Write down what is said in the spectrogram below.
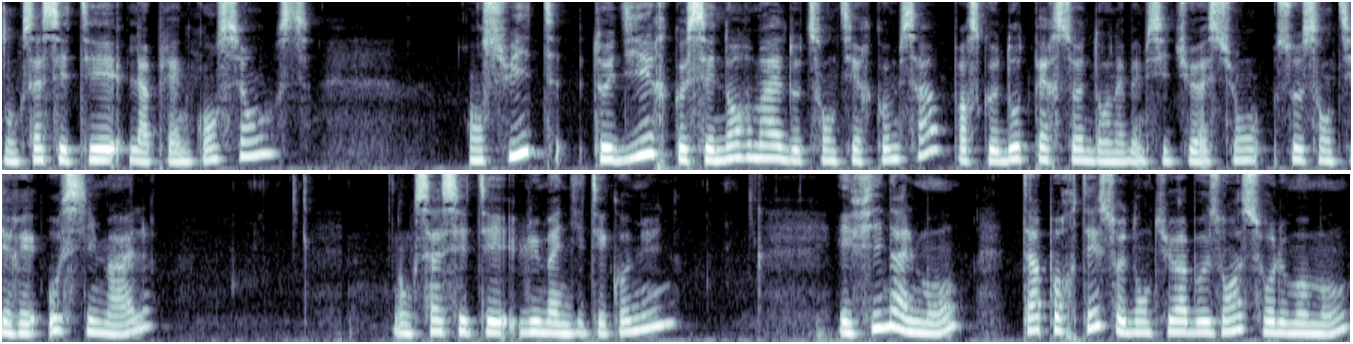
Donc ça, c'était la pleine conscience. Ensuite, te dire que c'est normal de te sentir comme ça, parce que d'autres personnes dans la même situation se sentiraient aussi mal. Donc ça, c'était l'humanité commune. Et finalement, t'apporter ce dont tu as besoin sur le moment.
